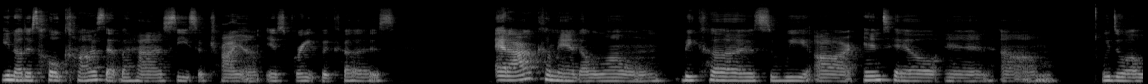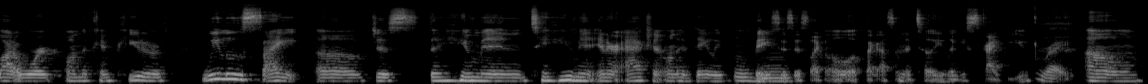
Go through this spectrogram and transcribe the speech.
you know, this whole concept behind Seeds of Triumph is great because at our command alone, because we are Intel and um, we do a lot of work on the computers, we lose sight of just the human to human interaction on a daily mm-hmm. basis. It's like, oh, if I got something to tell you, let me Skype you. Right. Um,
